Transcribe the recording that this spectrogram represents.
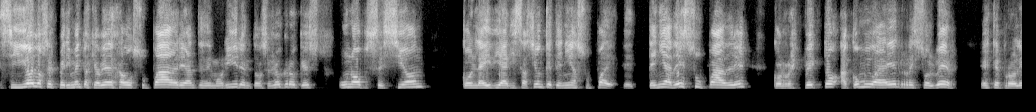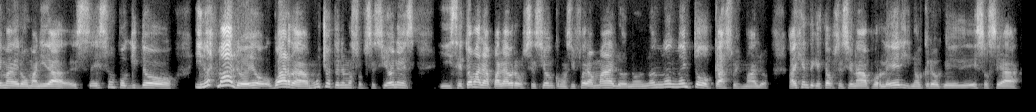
siguió los experimentos que había dejado su padre antes de morir, entonces yo creo que es una obsesión con la idealización que tenía, su tenía de su padre con respecto a cómo iba a él resolver este problema de la humanidad. Es, un poquito, y no es malo, ¿eh? guarda, muchos tenemos obsesiones y se toma la palabra obsesión como si fuera malo, no, no, no, no en todo caso es malo. Hay gente que está obsesionada por leer y no creo que eso sea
